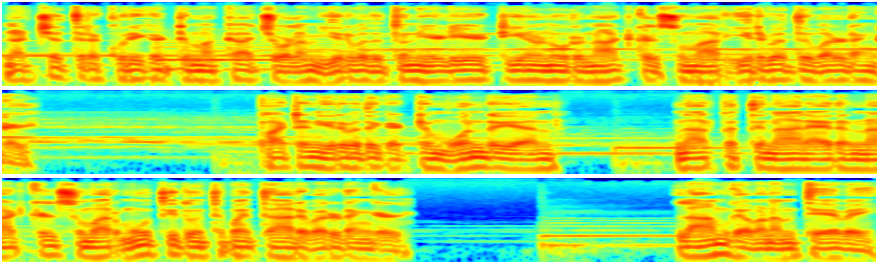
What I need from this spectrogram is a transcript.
நட்சத்திர குறிகட்டு மக்காச்சோளம் இருபது துணி எழுநூற்றி இருநூறு நாட்கள் சுமார் இருபது வருடங்கள். பாட்டன் இருபது கட்டும் ஒன்று எண் நாற்பத்தி நாலாயிரம் நாட்கள் சுமார் நூற்றி தொண்ணூத்தி ஆறு வருடங்கள். லாம் கவனம் தேவை.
